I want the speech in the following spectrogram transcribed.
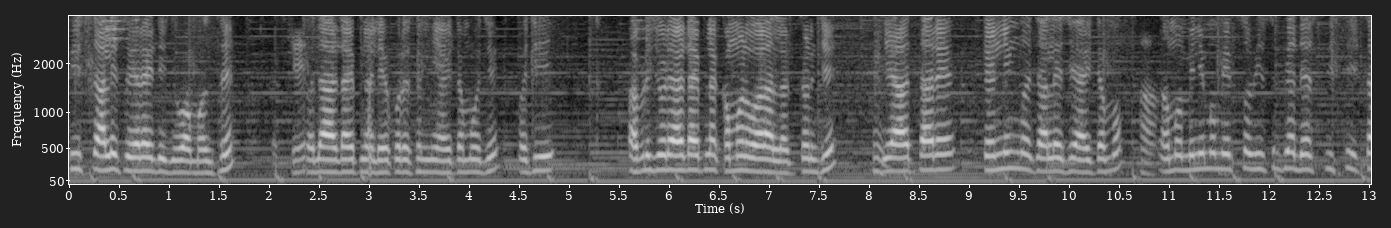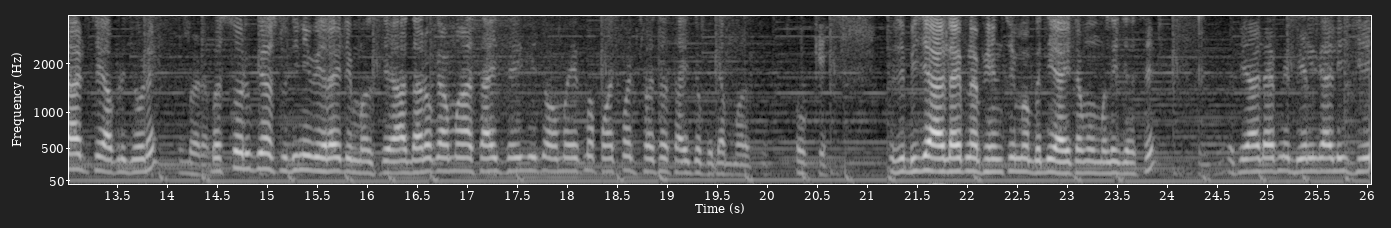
ત્રીસ ચાલીસ વેરાયટી જોવા મળશે. બધા આ ટાઈપના ડેકોરેશનની આઈટમો છે. પછી આપણી જોડે આ ટાઈપના કમળવાળા લટકણ છે. જે અત્યારે ટ્રેન્ડિંગમાં ચાલે છે આઈટમો આમાં મિનિમમ એકસો વીસ રૂપિયા દસ પીસથી સ્ટાર્ટ છે આપણી જોડે. બસો રૂપિયા સુધીની વેરાયટી મળશે. આ ધારો કે આમાં આ સાઈઝ થઈ ગઈ તો આમાં એકમાં પાંચ પાંચ છ છ સાઈઝો બધા મળશે. ઓકે પછી બીજા આ ટાઈપના ફેન્સીમાં બધી આઈટમો મળી જશે. પછી આ ટાઈપની બેલગાડી છે.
